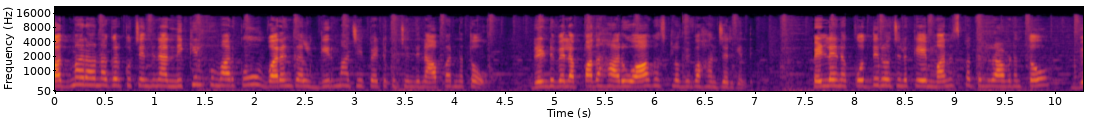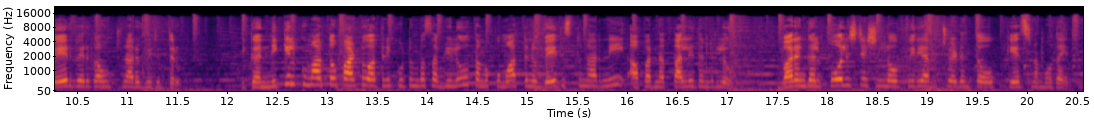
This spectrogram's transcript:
పద్మారావు నగర్కు చెందిన నిఖిల్ కుమార్కు వరంగల్ గిర్మాజీపేటకు చెందిన అపర్ణతో రెండు వేల పదహారు ఆగస్టులో వివాహం జరిగింది. పెళ్ళైన కొద్ది రోజులకే మనస్పర్ధలు రావడంతో వేర్వేరుగా ఉంటున్నారు వీరిద్దరు. ఇక నిఖిల్ కుమార్తో పాటు అతని కుటుంబ సభ్యులు తమ కుమార్తెను వేధిస్తున్నారని అపర్ణ తల్లిదండ్రులు వరంగల్ పోలీస్ స్టేషన్లో ఫిర్యాదు చేయడంతో కేసు నమోదైంది.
